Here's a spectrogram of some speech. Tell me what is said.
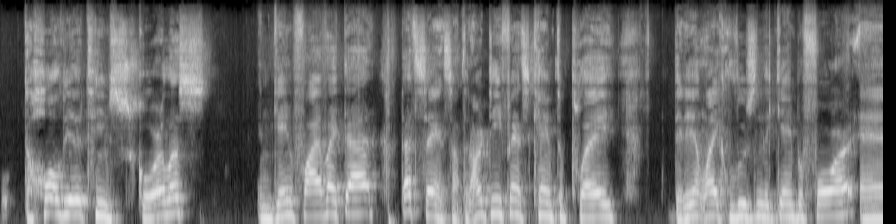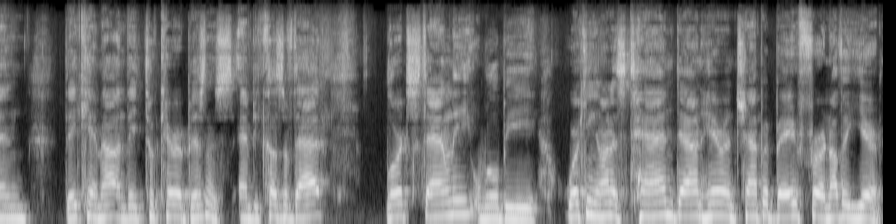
to hold the other team scoreless in game five like that, that's saying something. Our defense came to play. They didn't like losing the game before, and they came out and they took care of business. And because of that, Lord Stanley will be working on his tan down here in Tampa Bay for another year.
